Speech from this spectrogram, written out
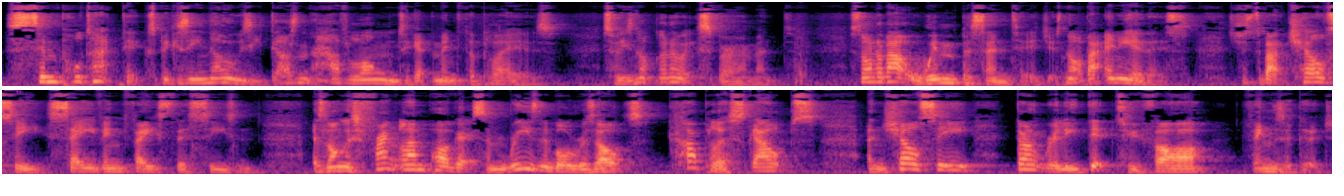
simple tactics because he knows he doesn't have long to get them into the players. So he's not going to experiment. It's not about win percentage. It's not about any of this. It's just about Chelsea saving face this season. As long as Frank Lampard gets some reasonable results, couple of scalps, and Chelsea don't really dip too far, things are good.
